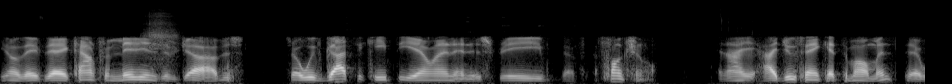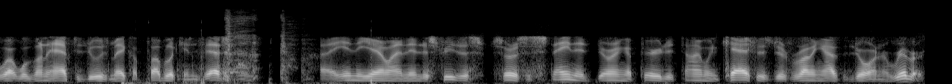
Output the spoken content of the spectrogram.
you know, they they account for millions of jobs. So we've got to keep the airline industry uh, functional. And I, I do think at the moment that what we're going to have to do is make a public investment uh, in the airline industry to sort of sustain it during a period of time when cash is just running out the door in a river.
